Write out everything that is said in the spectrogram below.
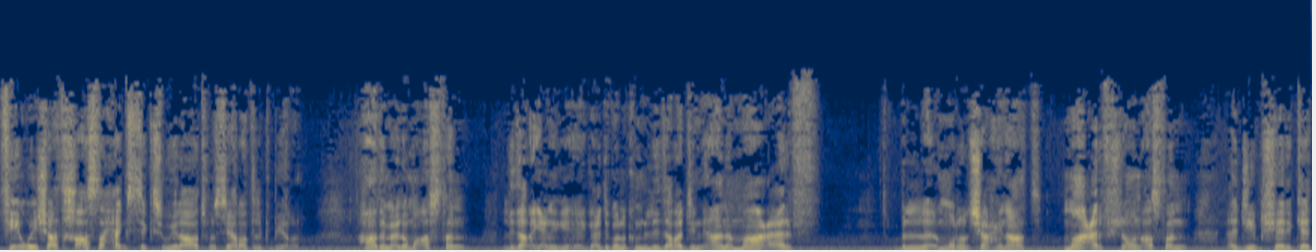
في ونشات خاصة حق ال six wheel ات والسيارات الكبيرة. هذه معلومة أصلا لدر... يعني قاعد أقول لكم لدرجة إني أنا ما أعرف بالأمور الشاحنات ما أعرف شلون أصلا أجيب شركة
